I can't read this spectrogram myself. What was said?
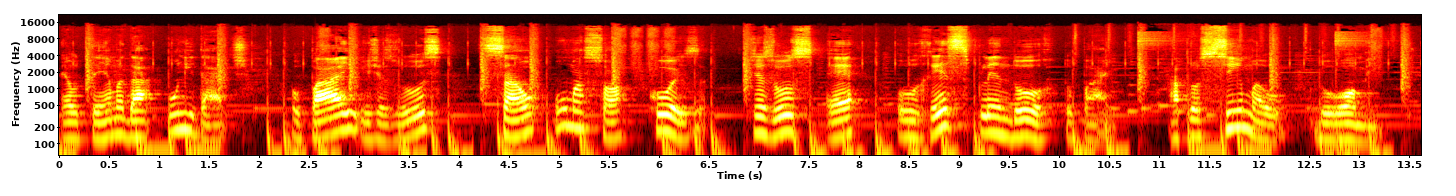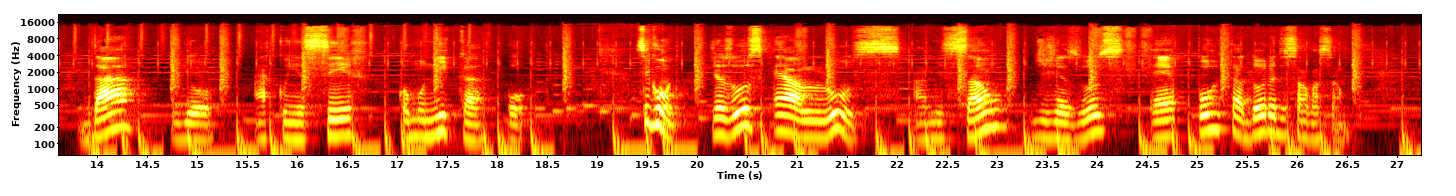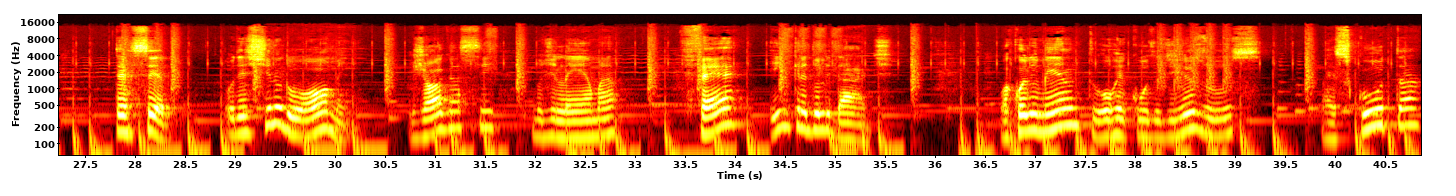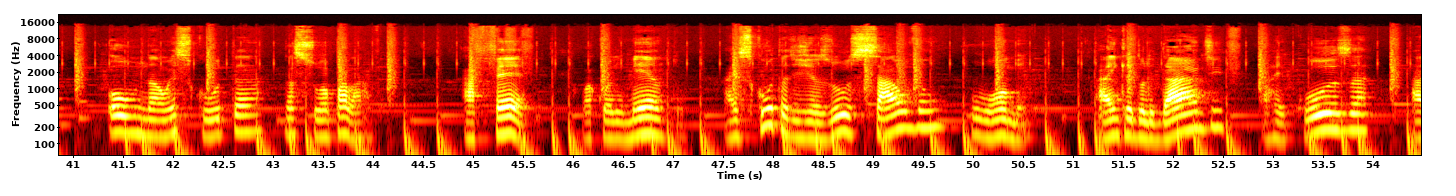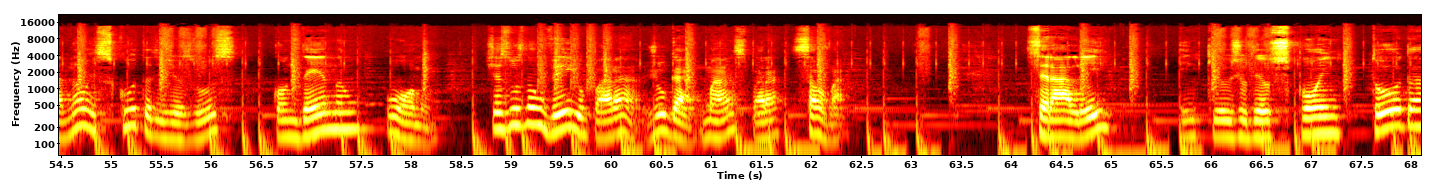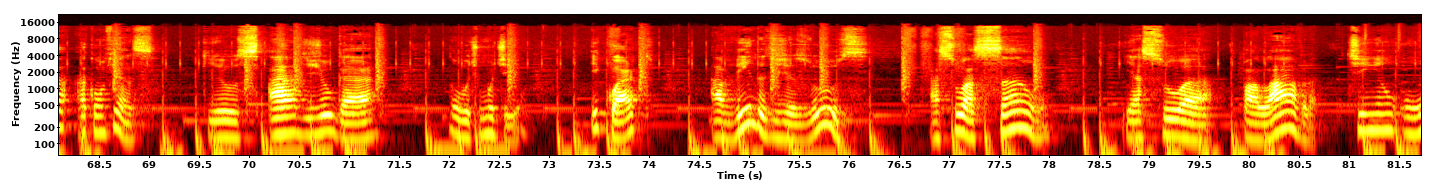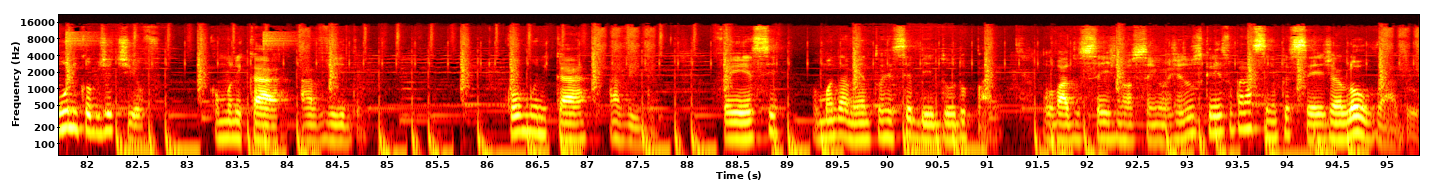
É o tema da unidade. O Pai e Jesus são uma só coisa. Jesus é o resplendor do Pai aproxima-o do homem, dá-lhe a conhecer, comunica-o. Segundo, Jesus é a luz. A missão de Jesus é portadora de salvação. Terceiro, o destino do homem joga-se no dilema fé e incredulidade. O acolhimento ou recusa de Jesus, a escuta ou não escuta da sua palavra. A fé, o acolhimento, a escuta de Jesus salvam o homem. A incredulidade, a recusa, a não escuta de Jesus condenam o homem. Jesus não veio para julgar, mas para salvar. Será a lei em que os judeus põem toda a confiança que os há de julgar no último dia. E quarto, a vinda de Jesus, a sua ação e a sua palavra tinham um único objetivo: comunicar a vida. Comunicar a vida. Foi esse o mandamento recebido do Pai. Louvado seja nosso Senhor Jesus Cristo, para sempre seja louvado.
